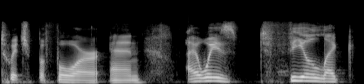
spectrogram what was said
Twitch before, and I always feel like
